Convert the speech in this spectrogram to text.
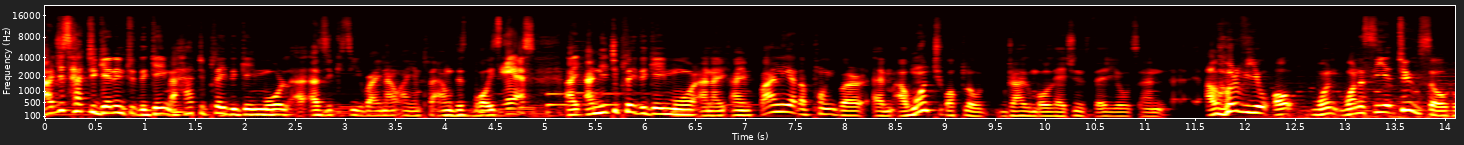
I just had to get into the game. I had to play the game more. As you can see right now, I am playing this boy's ass. I, I need to play the game more and I, I am finally at a point where um, I want to upload Dragon Ball Legends videos and a lot of you all want, want to see it too. So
